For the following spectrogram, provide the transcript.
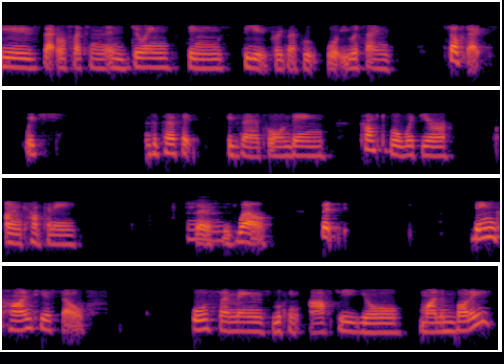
is that reflection and doing things for you. For example, what you were saying, self dates, which is a perfect example, and being comfortable with your own company mm. first as well. But being kind to yourself also means looking after your mind and body.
